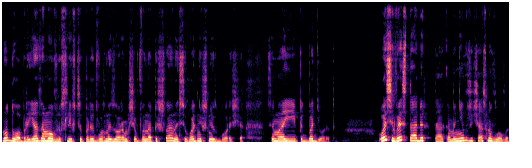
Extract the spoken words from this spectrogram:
Ну добре, я замовлю слівце перед вогнезором, щоб вона пішла на сьогоднішнє зборище. Це має її підбадьорити. Ось і весь табір. Так, а мені вже час на влови.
